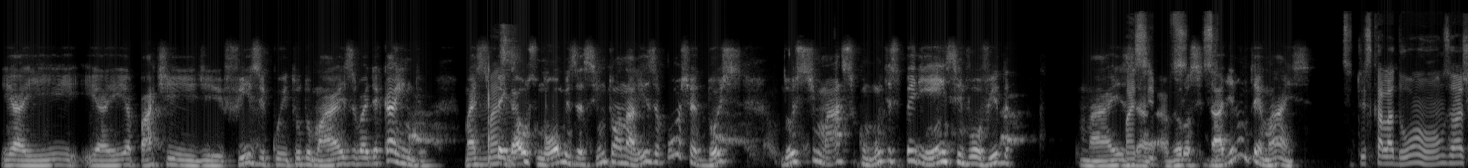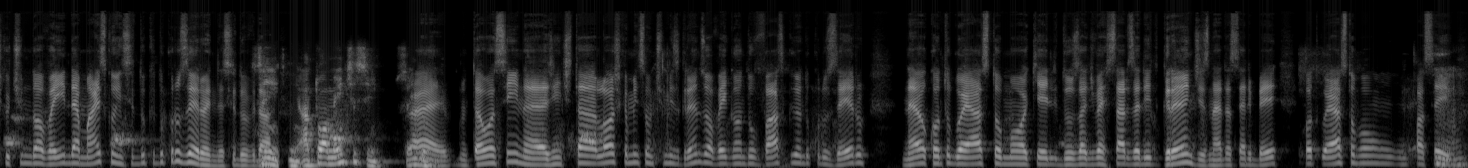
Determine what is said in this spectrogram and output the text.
E aí, e aí a parte de físico e tudo mais vai decaindo. Mas se Mas... pegar os nomes assim, tu analisa, poxa, dois, dois timaços com muita experiência envolvida, mas, mas se, a, a, velocidade se, não tem mais. Se tu escalar do 1 a 11, eu acho que o time do Havaí ainda é mais conhecido do que do Cruzeiro, ainda, se duvidar. Sim, sim. atualmente sim. É, então, assim, né, a gente tá, logicamente, são times grandes, o Havaí ganhou do Vasco, ganhou do Cruzeiro, né, enquanto o Goiás tomou aquele dos adversários ali grandes, né, da Série B, enquanto o Goiás tomou um, um passeio, uhum.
